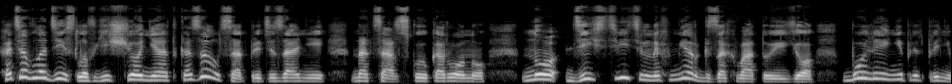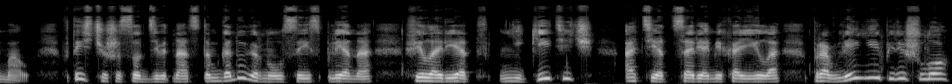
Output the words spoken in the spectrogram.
Хотя Владислав еще не отказался от притязаний на царскую корону, но действительных мер к захвату ее более не предпринимал. В 1619 году вернулся из плена Филарет Никитич, отец царя Михаила, правление перешло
